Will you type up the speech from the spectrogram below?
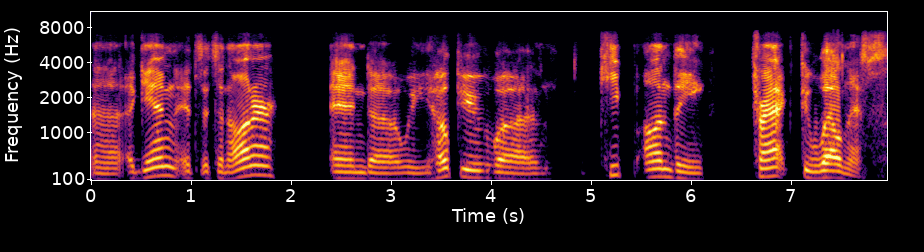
uh, again, it's it's an honor, and uh, we hope you uh, keep on the track to wellness.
